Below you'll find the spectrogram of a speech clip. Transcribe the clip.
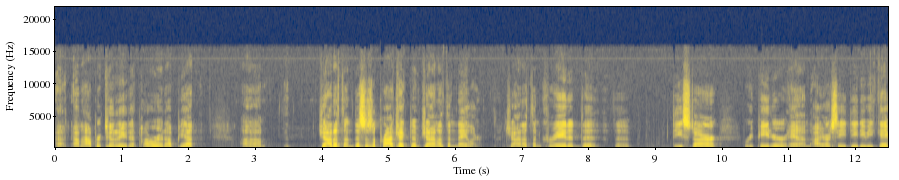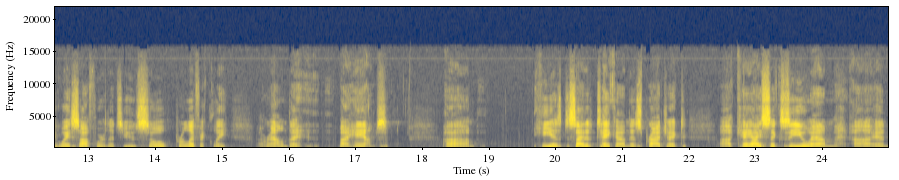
an opportunity to power it up yet. Uh, Jonathan, this is a project of Jonathan Naylor. Jonathan created the, the D-Star repeater and IRC DDB gateway software that's used so prolifically around the, by hams. Um, he has decided to take on this project. Uh, KI6ZUM uh, and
